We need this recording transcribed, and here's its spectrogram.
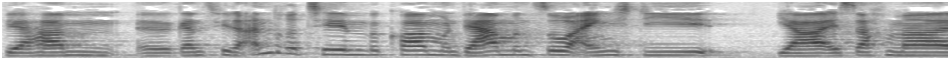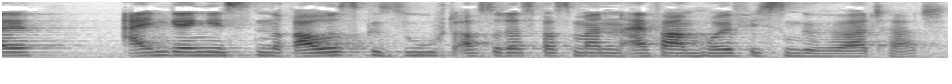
wir haben äh, ganz viele andere Themen bekommen und wir haben uns so eigentlich die, ja, ich sag mal, eingängigsten rausgesucht, auch so das, was man einfach am häufigsten gehört hat.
